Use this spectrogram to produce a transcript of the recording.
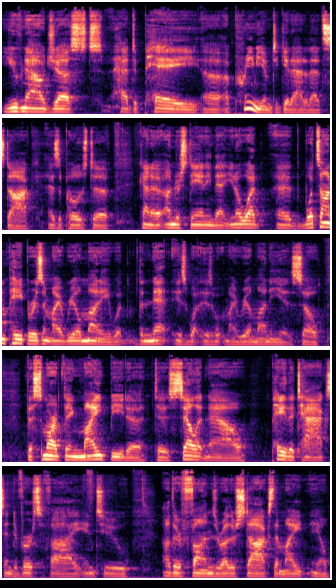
you've now just had to pay a, a, premium to get out of that stock as opposed to kind of understanding that you know what uh, what's on paper isn't my real money. What the net is what is what my real money is. So the smart thing might be to to sell it now pay the tax and diversify into other funds or other stocks that might you know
